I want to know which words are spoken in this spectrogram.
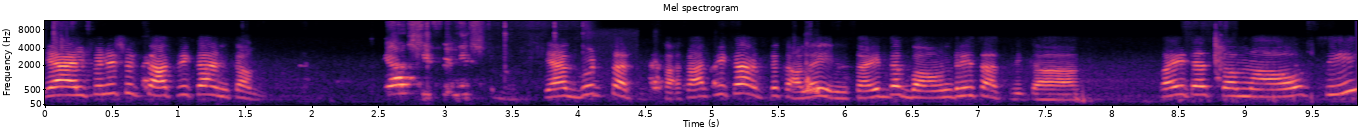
Yeah I finish with Satvika and come yeah she finished yeah good Satvika Satvika it is all inside the boundary Satvika why it come out see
